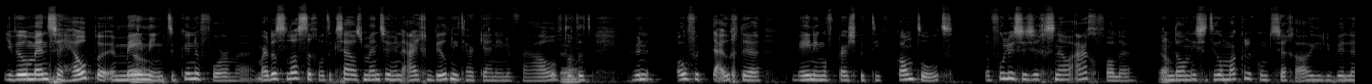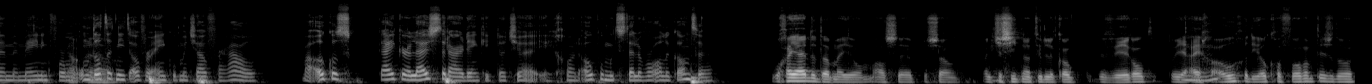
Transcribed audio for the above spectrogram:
je wil mensen helpen een mening te kunnen vormen. Maar dat is lastig, wat ik zei, als mensen hun eigen beeld niet herkennen in een verhaal... of dat het hun overtuigde mening of perspectief kantelt... dan voelen ze zich snel aangevallen. En dan is het heel makkelijk om te zeggen... oh, jullie willen mijn mening vormen, omdat het niet overeenkomt met jouw verhaal. Maar ook als kijker, luisteraar denk ik dat je gewoon open moet stellen voor alle kanten. Hoe ga jij er dan mee om als uh, persoon? Want je ziet natuurlijk ook de wereld door je eigen mhm. ogen, die ook gevormd is door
